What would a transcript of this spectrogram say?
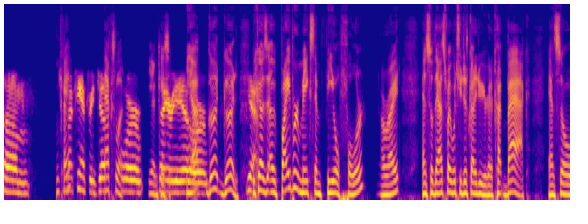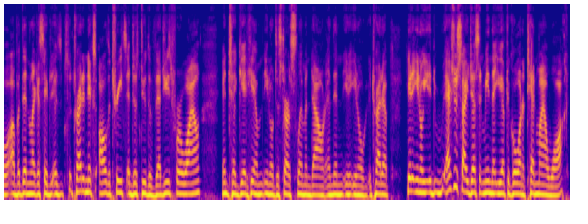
um okay. my pantry just Excellent. for Yeah, diarrhea yeah, or good, good. Yeah. Because uh, fiber makes them feel fuller. All right, and so that's why what you just got to do. You're going to cut back, and so, uh, but then, like I said, try to nix all the treats and just do the veggies for a while, and to get him, you know, to start slimming down, and then you know, try to get it. You know, exercise doesn't mean that you have to go on a ten mile walk.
